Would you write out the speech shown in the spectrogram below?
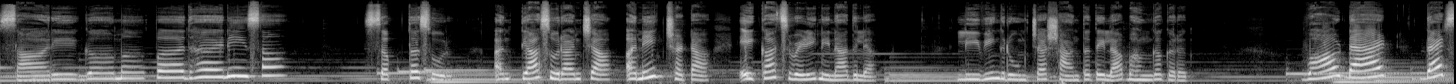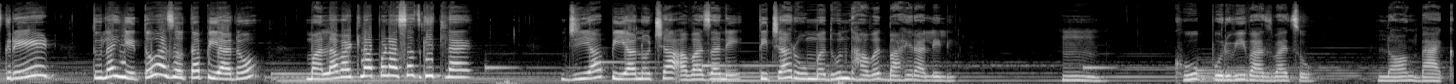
सारे गम पधनी सा सप्तसूर आणि त्या सुरांच्या अनेक छटा एकाच वेळी निनादल्या. लिव्हिंग रूमच्या शांततेला भंग करत. Wow dad! That's great! तुला येतो वाजवता पियानो? मला वाटलं आपण असाच घेतलाय. जिया पियानोच्या आवाजाने तिच्या रूममधून धावत बाहेर आलेली. हम्म खूप पूर्वी वाजवायचो. लॉंग बॅक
